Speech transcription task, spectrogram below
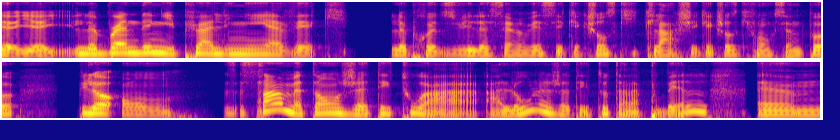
le branding est plus aligné avec le produit, le service. Il y a quelque chose qui clash, il y a quelque chose qui fonctionne pas. Puis là, on. Sans, mettons, jeter tout à, l'eau, jeter tout à la poubelle, il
